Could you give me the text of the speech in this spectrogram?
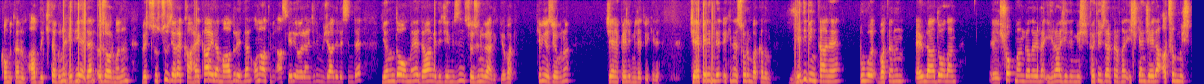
komutanım adlı kitabını hediye eden Özorman'ın ve suçsuz yere KHK ile mağdur edilen 16 bin askeri öğrencinin mücadelesinde yanında olmaya devam edeceğimizin sözünü verdik diyor. Bak kim yazıyor bunu? CHP'li milletvekili. CHP'li milletvekiline sorun bakalım. 7 bin tane bu vatanın evladı olan e, şok mangalarıyla ihraç edilmiş, FETÖ'cüler tarafından işkenceyle atılmış,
